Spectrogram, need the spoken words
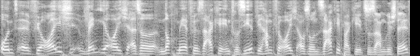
Und äh, für euch, wenn ihr euch also noch mehr für Sake interessiert, wir haben für euch auch so ein Sake-Paket zusammengestellt.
